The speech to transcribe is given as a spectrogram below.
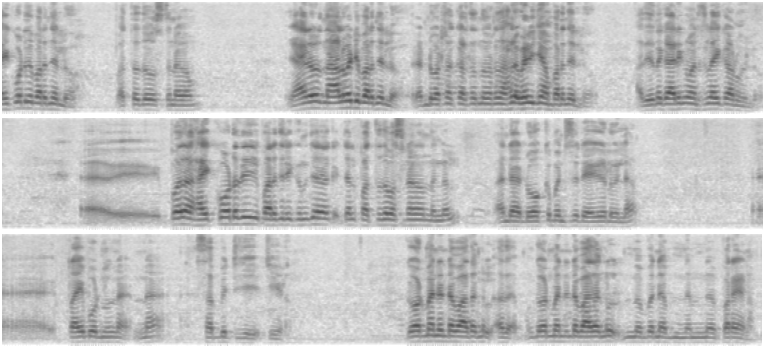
ഹൈക്കോടതി പറഞ്ഞല്ലോ. പത്ത് ദിവസത്തിനകം. ഞാനൊരു നാല് വഴി പറഞ്ഞല്ലോ. രണ്ട് വർഷക്കാലത്തെന്ന് ഒരു നാല് വഴി ഞാൻ പറഞ്ഞല്ലോ. അതിൽ നിന്ന് കാര്യങ്ങൾ മനസ്സിലായി കാണുമല്ലോ. ഇപ്പോൾ ഹൈക്കോടതി പറഞ്ഞിരിക്കുന്നത് ചില പത്ത് ദിവസത്തിനകം നിങ്ങൾ അതിന്റെ ഡോക്യുമെന്റ്സ് രേഖകളുമെല്ലാം ട്രൈബ്യൂണലിനെ സബ്മിറ്റ് ചെയ്- ചെയ്യണം. ഗവൺമെന്റിന്റെ വാദങ്ങൾ അതെ ഗവൺമെന്റിന്റെ വാദങ്ങൾ പിന്നെ പറയണം.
